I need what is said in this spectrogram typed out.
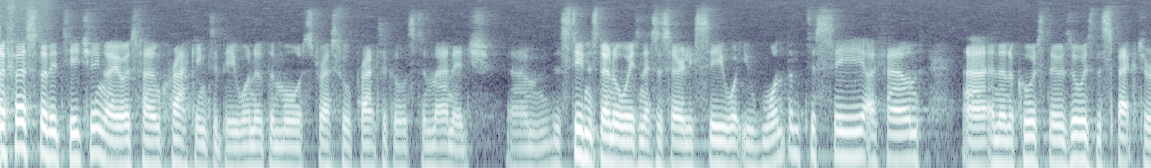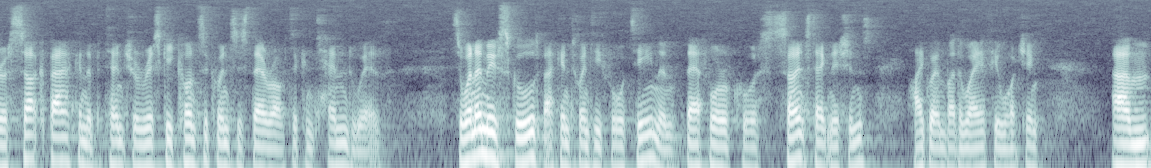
I first started teaching, I always found cracking to be one of the more stressful practicals to manage. Um, the students don't always necessarily see what you want them to see, I found. Uh, and then, of course, there was always the spectre of suckback and the potential risky consequences thereof to contend with. So when I moved schools back in 2014, and therefore, of course, science technicians, hi Gwen, by the way, if you're watching, um,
